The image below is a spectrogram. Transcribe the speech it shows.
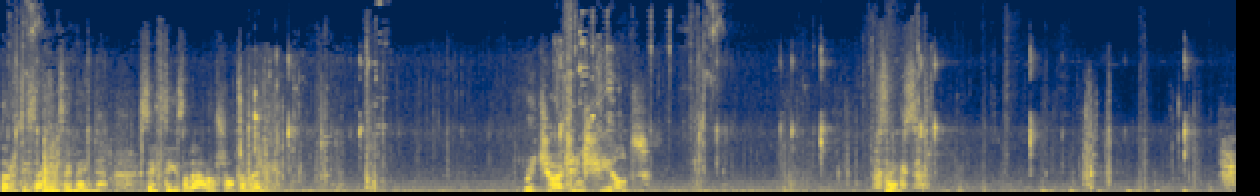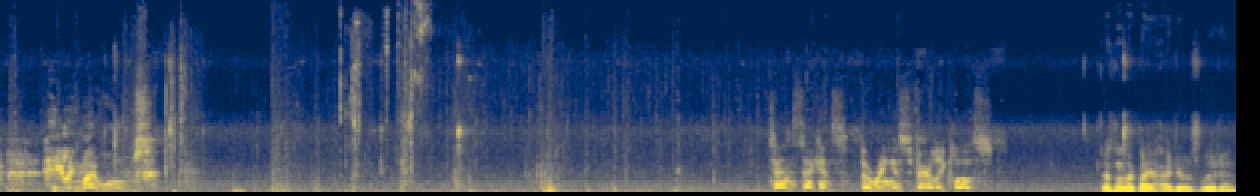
30 seconds remain. Safety is an arrow shot away. Recharging shields. Thanks. Healing my wounds. Ten seconds. The ring is fairly close. Doesn't look like Hydro's was looted.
